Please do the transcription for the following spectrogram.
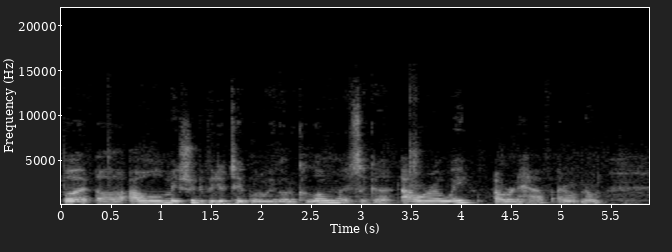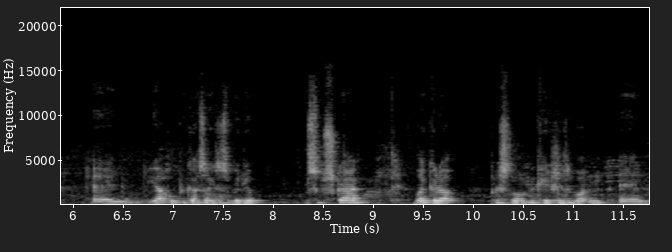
But uh, I will make sure to videotape when we go to Kelowna. It's like an hour away, hour and a half. I don't know. And yeah, I hope you guys like this video. Subscribe, like it up, press the notifications button, and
